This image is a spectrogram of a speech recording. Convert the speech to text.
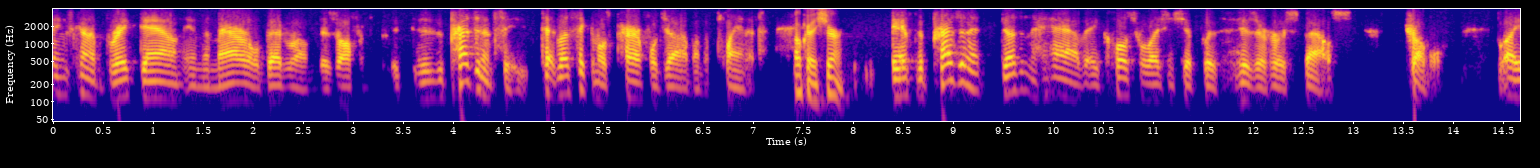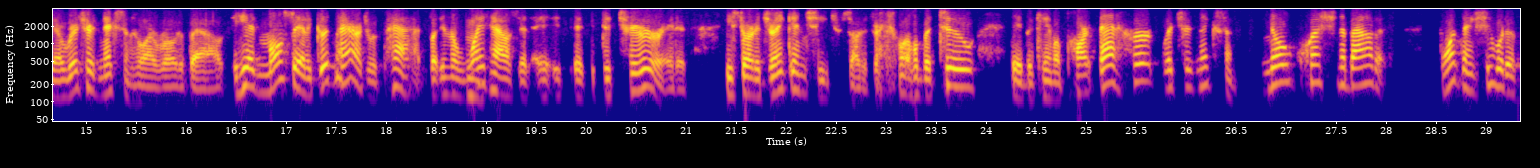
things kind of break down in the marital bedroom, there's often the presidency. Let's take the most powerful job on the planet. Okay, sure if the president doesn't have a close relationship with his or her spouse, trouble. Richard Nixon, who I wrote about, he had mostly had a good marriage with Pat, but in the mm. White House, it, it, it deteriorated. He started drinking. She started drinking a little bit too. They became apart. That hurt Richard Nixon. No question about it. One thing, she would have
